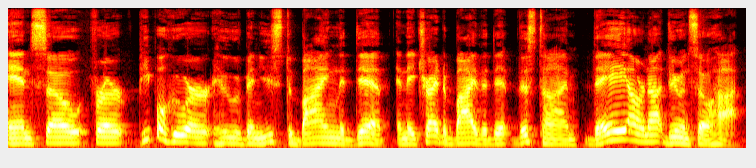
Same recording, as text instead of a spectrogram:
And so for people who are who have been used to buying the dip and they tried to buy the dip this time, they are not doing so hot.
